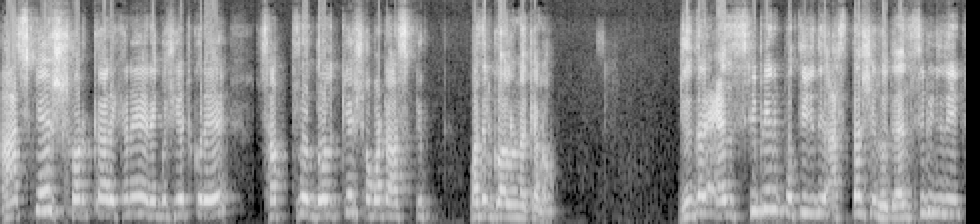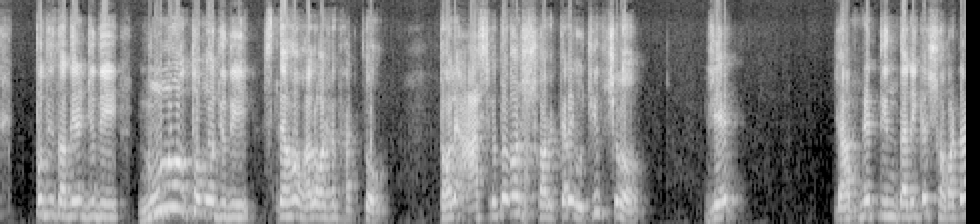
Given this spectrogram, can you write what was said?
আজকে সরকার এখানে নেগোসিয়েট করে ছাত্র দলকে সভাটা আজকে বাতিল করল না কেন? যদি তারা এনসিপির প্রতি যদি আস্থাশীল হতো, এনসিপি যদি প্রতি তাদের যদি ন্যূনতম যদি স্নেহ ভালোবাসা থাকতো, তাহলে আজকে তো সরকারের উচিত ছিল যে যে আপনি তিন তারিখের সভাটা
